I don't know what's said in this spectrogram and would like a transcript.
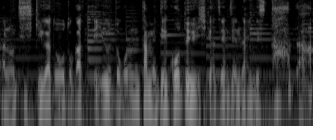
あの知識がどうとかっていうところに貯めていこうという意識は全然ないんです。ただ、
